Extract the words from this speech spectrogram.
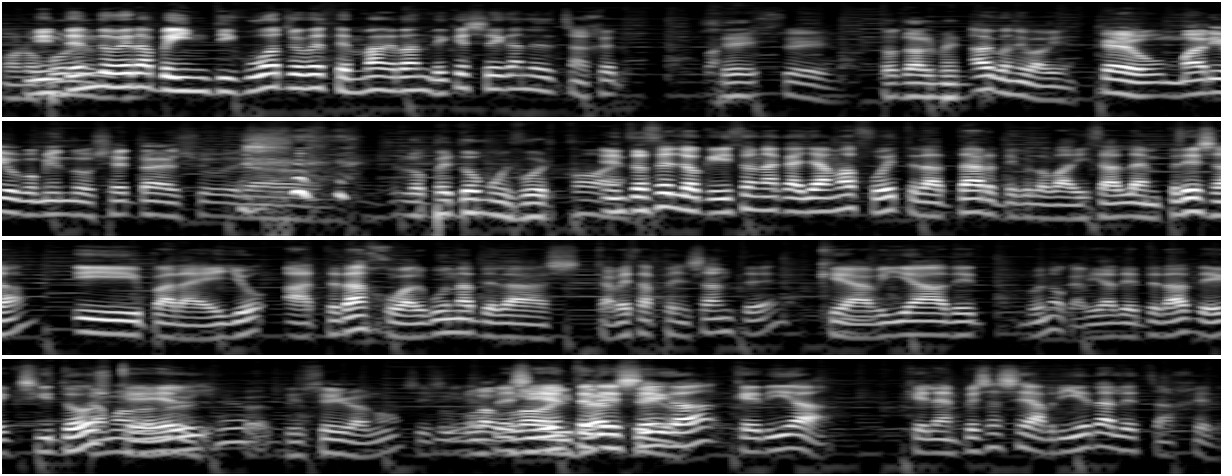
Monopolio Nintendo era 24 veces más grande que Sega en el extranjero. Sí, Sí. totalmente. Algo no iba bien. Que un Mario comiendo setas, eso era. Lo petó muy fuerte. Joder. Entonces lo que hizo Nakayama fue tratar de globalizar la empresa y para ello atrajo algunas de las cabezas pensantes que había de, bueno, que había detrás de éxitos Estamos que él, de Sega, de Sega, ¿no? sí, sí, el presidente de Sega quería que la empresa se abriera al extranjero.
